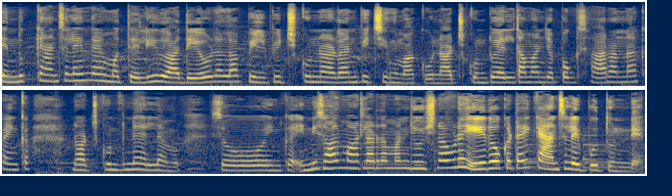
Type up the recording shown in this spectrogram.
ఎందుకు క్యాన్సిల్ అయిందేమో తెలీదు. ఆ దేవుడు అలా పిలిపించుకున్నాడు అనిపించింది మాకు. నడుచుకుంటూ వెళ్తామని చెప్పి ఒకసారి అన్నాక ఇంకా నడుచుకుంటూనే వెళ్ళాము. సో ఇంకా ఎన్నిసార్లు మాట్లాడదామని చూసినా కూడా ఏదో ఒకటి క్యాన్సిల్ అయిపోతుండే.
